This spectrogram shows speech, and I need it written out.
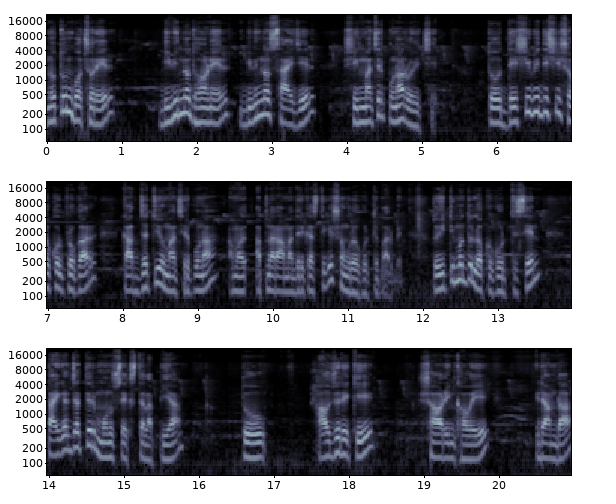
নতুন বছরের বিভিন্ন ধরনের, বিভিন্ন সাইজের শিং মাছের পোনা রয়েছে। তো দেশি বিদেশি সকল প্রকার কাপজাতীয় মাছের পোনা আমা- আপনারা আমাদের কাছ থেকে সংগ্রহ করতে পারবেন। তো ইতিমধ্যে লক্ষ্য করতেছেন, টাইগার জাতের মনুসেক্স তেলাপিয়া, তো হাউজে রেখে শাওয়ারিং খাওয়ায়ে এটা আমরা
